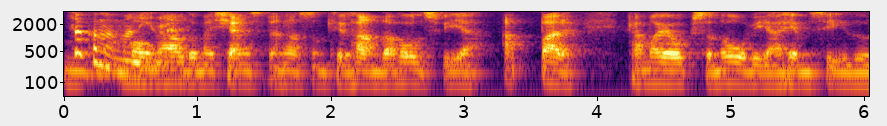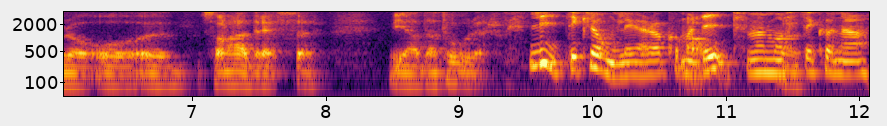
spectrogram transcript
Så kommer man Många in av de här tjänsterna som tillhandahålls via appar kan man ju också nå via hemsidor och, och eh, sådana adresser via datorer. Lite krångligare att komma ja, dit för man måste just. kunna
